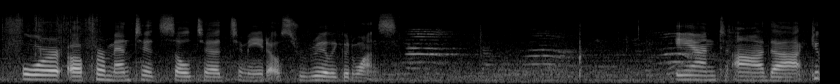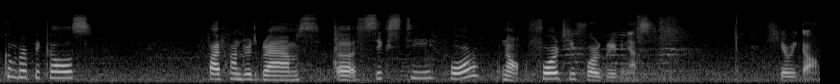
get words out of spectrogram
for uh, fermented salted tomatoes, really good ones. And uh, the cucumber pickles, 500 grams, uh, 64, no, 44 hryvnias. Here we go.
